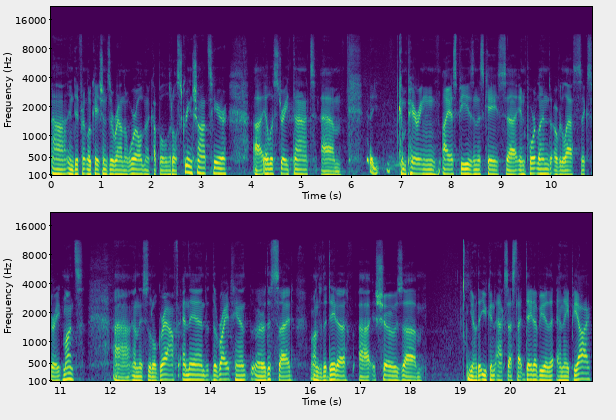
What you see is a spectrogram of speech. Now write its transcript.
uh, in different locations around the world, and a couple little screenshots here uh, illustrate that. Um, comparing ISPs, in this case, uh, in Portland over the last six or eight months uh, on this little graph. And then the right hand, or this side, under the data, uh, it shows um, you know, that you can access that data via the NAPI.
